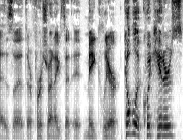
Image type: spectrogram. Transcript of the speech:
as uh, their first round exit. It made clear. A couple of quick hitters.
